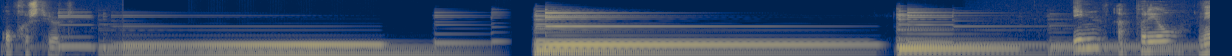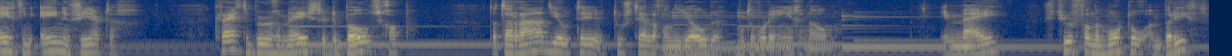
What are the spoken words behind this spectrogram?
opgestuurd. In april 1941 krijgt de burgemeester de boodschap dat de radiotoestellen van de Joden moeten worden ingenomen. In mei stuurt Van der Mortel een brief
